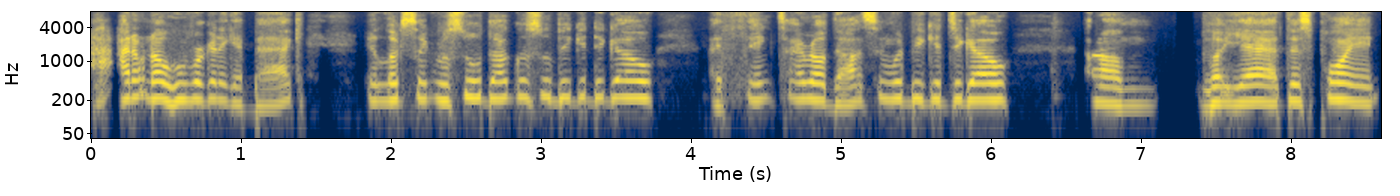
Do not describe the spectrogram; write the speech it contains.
I, I don't know who we're gonna get back. It looks like Rasul Douglas will be good to go. I think Tyrel Dodson would be good to go. Um, but yeah, at this point,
